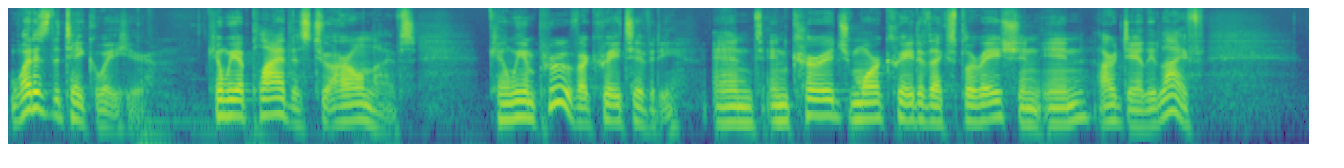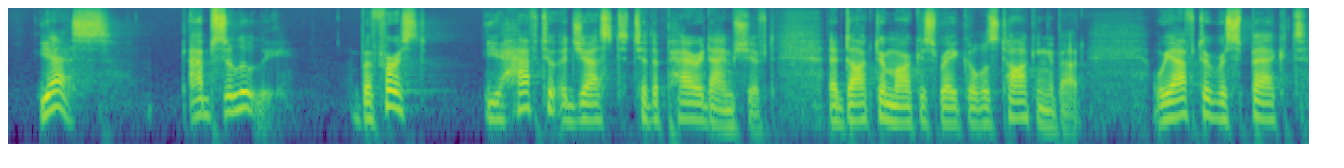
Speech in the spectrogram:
what is the takeaway here? Can we apply this to our own lives? Can we improve our creativity and encourage more creative exploration in our daily life? Yes, absolutely. But first, you have to adjust to the paradigm shift that Dr. Marcus Raichle was talking about we have to respect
